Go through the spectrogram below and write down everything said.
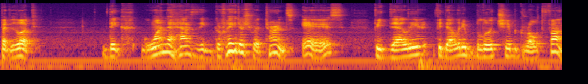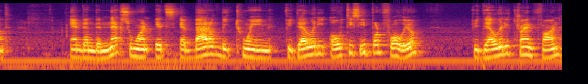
But look, the one that has the greatest returns is Fidelity, Fidelity Blue Chip Growth Fund. And then the next one, it's a battle between Fidelity OTC Portfolio, Fidelity Trend Fund,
